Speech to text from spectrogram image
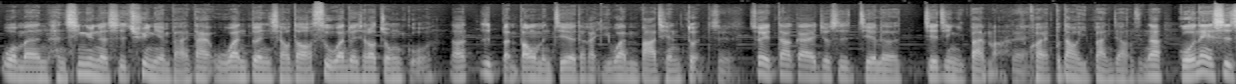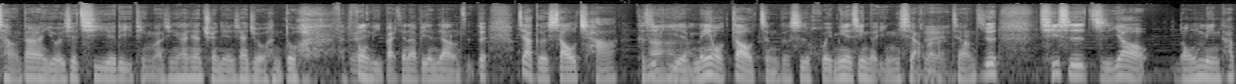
我们很幸运的是，去年本来大概五万吨销到四五万吨销到中国，那日本帮我们接了大概一万八千吨，是，所以大概就是接了。接近一半嘛，快不到一半这样子。那国内市场当然有一些企业力挺嘛，你看现在全年现在就有很多 凤梨摆在那边这样子，对，价格稍差，可是也没有到整个是毁灭性的影响啊，这样子。就是其实只要农民他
